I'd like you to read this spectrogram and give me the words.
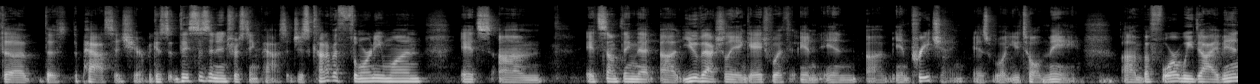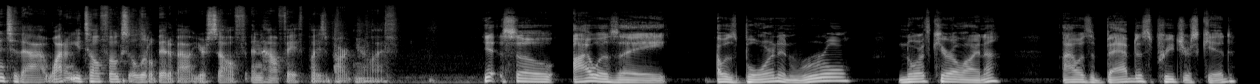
the, the the passage here, because this is an interesting passage. It's kind of a thorny one. It's um, it's something that uh, you've actually engaged with in in um, in preaching, is what you told me. Um, before we dive into that, why don't you tell folks a little bit about yourself and how faith plays a part in your life? Yeah, so I was a I was born in rural North Carolina. I was a Baptist preacher's kid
